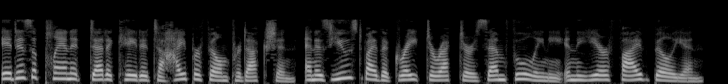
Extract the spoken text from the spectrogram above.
It is a planet dedicated to hyperfilm production, and is used by the great director Zamfulini in the year 5 billion.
